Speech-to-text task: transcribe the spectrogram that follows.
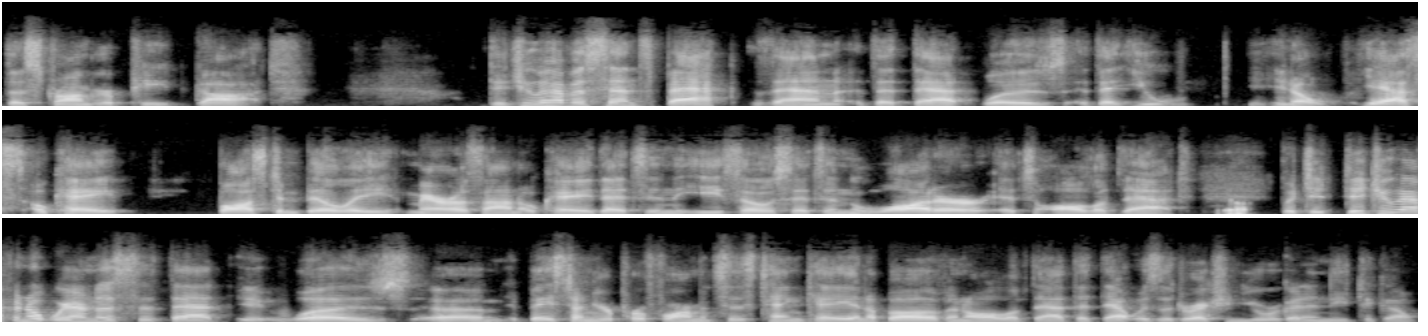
the stronger Pete got. did you have a sense back then that that was that you you know yes okay Boston Billy Marathon, okay, that's in the ethos, that's in the water, it's all of that. Yeah. But did, did you have an awareness that that it was um, based on your performances, 10K and above, and all of that, that that was the direction you were going to need to go?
